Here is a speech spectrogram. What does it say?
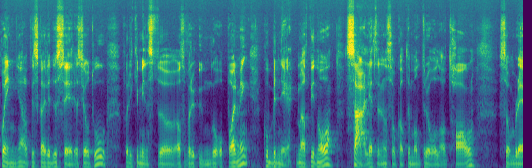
Poenget er at vi skal redusere CO2 for ikke minst altså for å unngå oppvarming, kombinert med at vi nå, særlig etter den såkalte Montreal-avtalen, som ble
